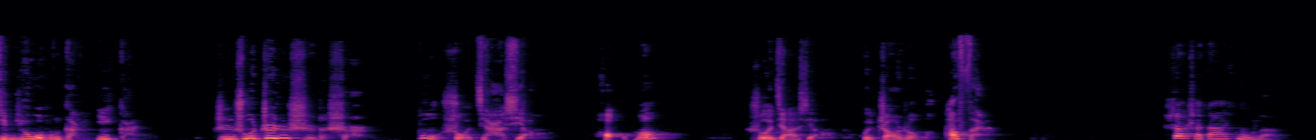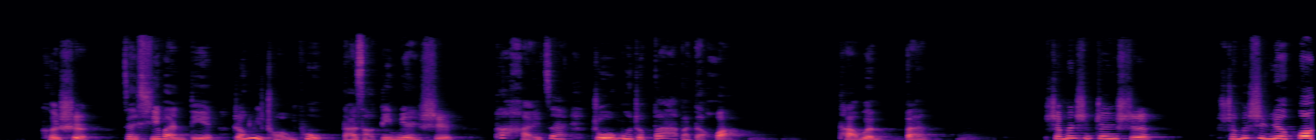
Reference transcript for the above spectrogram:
今天我们改一改，只说真实的事儿，不说假象，好吗？说假象会招惹麻烦。”莎莎答应了，可是。在洗碗碟、整理床铺、打扫地面时，他还在琢磨着爸爸的话。他问斑：“什么是真实？什么是月光？”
